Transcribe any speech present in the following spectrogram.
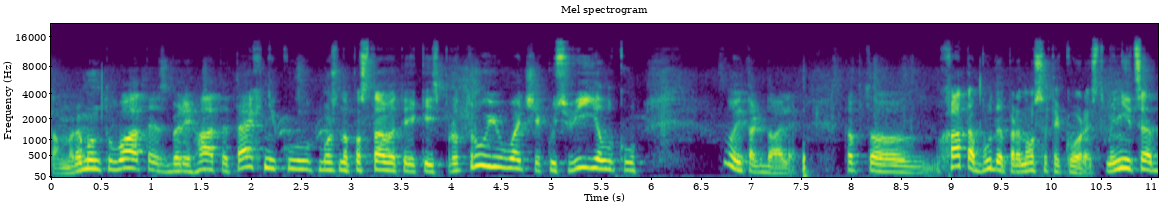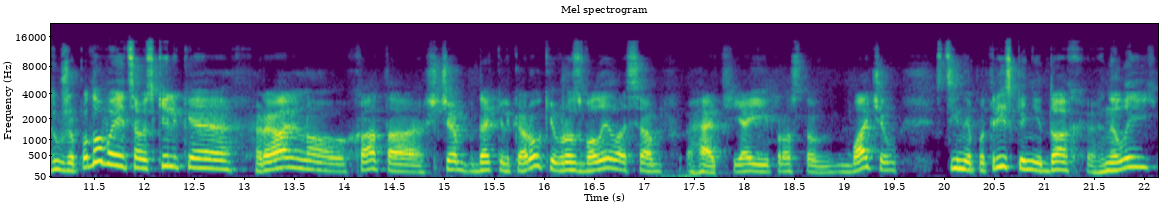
там, ремонтувати, зберігати техніку, можна поставити якийсь протруювач, якусь віялку, ну і так далі. Тобто хата буде приносити користь. Мені це дуже подобається, оскільки реально хата ще б декілька років розвалилася б геть. Я її просто бачив. Стіни потріскані, дах гнилий.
